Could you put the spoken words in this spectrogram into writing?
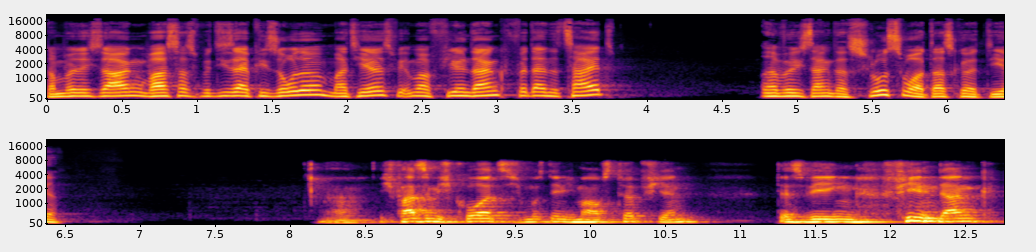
Dann würde ich sagen, war es das mit dieser Episode. Matthias, wie immer, vielen Dank für deine Zeit. Und dann würde ich sagen, das Schlusswort, das gehört dir. Ja, ich fasse mich kurz, ich muss nämlich mal aufs Töpfchen. Deswegen vielen Dank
